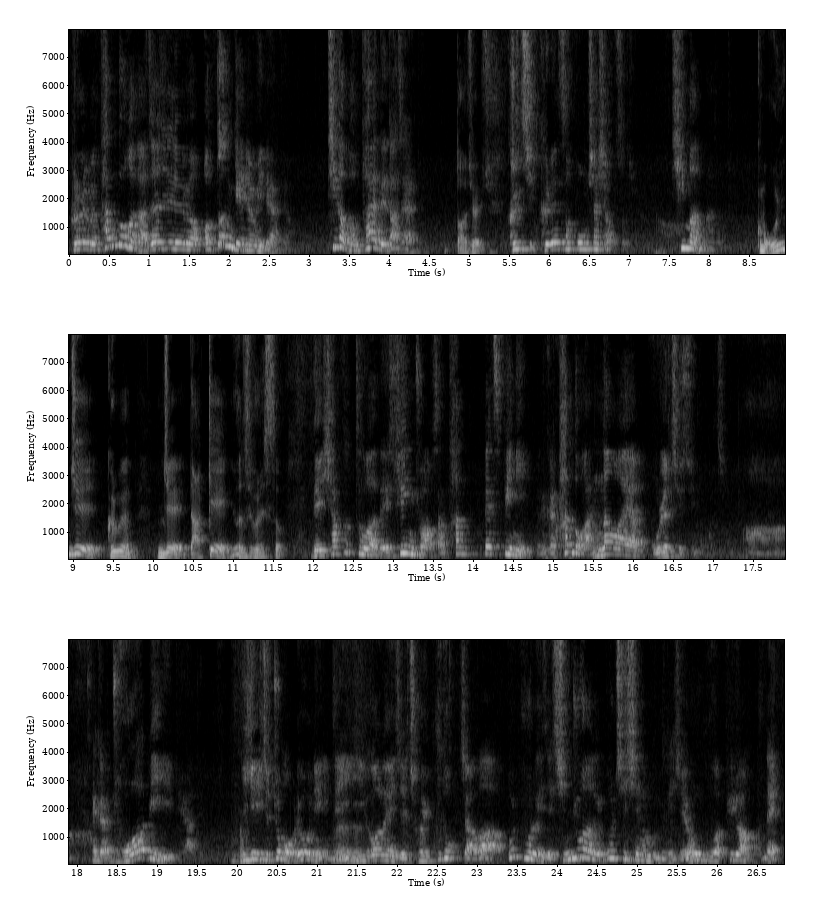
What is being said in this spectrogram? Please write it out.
그러려면 탄도가 낮아지려면 어떤 개념이 돼야 돼요? T가 높아야 돼, 낮아야 돼. 따져야지. 그렇지. 그래서 뽕샷이 없어져요. T만 낮아. 그럼 언제 그러면 이제 낮게 연습을 했어. 내 샤프트와 내 스윙 조합상 탄 백스핀이 그러니까 탄도가 안 나와야 올려칠 수 있는 거지. 아, 그러니까 조합이 돼야 돼. 이게 이제 좀 어려운 얘기인데 음. 이거는 이제 저희 구독자와 골프를 이제 진중하게 볼 치시는 분들이 이제 연구가 필요한 건데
